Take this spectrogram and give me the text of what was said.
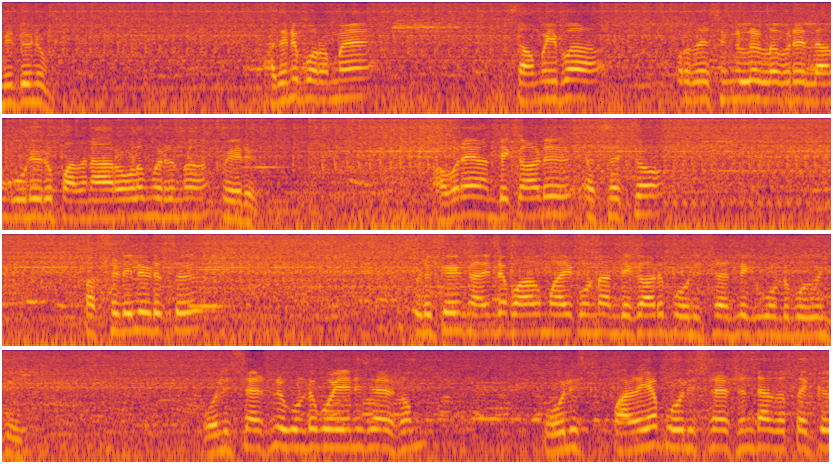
മിഥുനും. അതിനു പുറമെ സമീപ പ്രദേശങ്ങളിലുള്ളവരെല്ലാം കൂടി ഒരു പതിനാറോളം വരുന്ന പേര്. അവരെ അന്തിക്കാട് എസ് എച്ച് കസ്റ്റഡിയിലെടുത്ത് എടുക്കുകയും അതിന്റെ ഭാഗമായി കൊണ്ട് അന്തിക്കാട് പോലീസ് സ്റ്റേഷനിലേക്ക് കൊണ്ടുപോവുകയും ചെയ്തു. പോലീസ് സ്റ്റേഷനിൽ കൊണ്ടുപോയതിന് ശേഷം പോലീസ് പഴയ പോലീസ് സ്റ്റേഷന്റെ അകത്തേക്ക്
